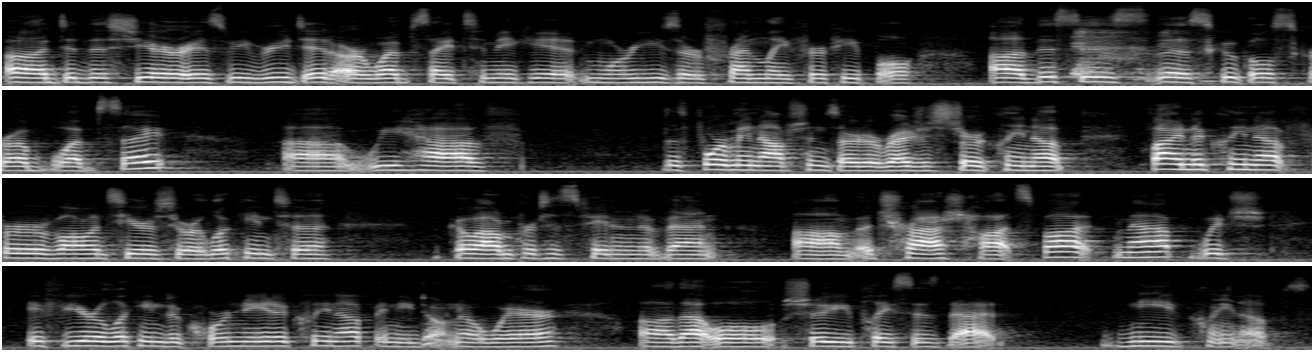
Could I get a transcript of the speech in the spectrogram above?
uh, did this year is we redid our website to make it more user friendly for people. Uh, this is the Schuylkill Scrub website. Uh, we have the four main options are to register cleanup, find a cleanup for volunteers who are looking to go out and participate in an event, um, a trash hotspot map, which if you're looking to coordinate a cleanup and you don't know where, uh, that will show you places that need cleanups.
